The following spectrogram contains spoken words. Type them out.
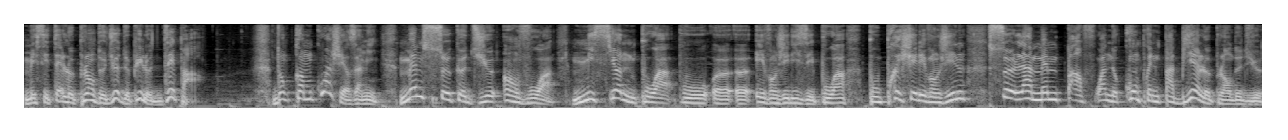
mais c'était le plan de Dieu depuis le départ. Donc, comme quoi, chers amis, même ceux que Dieu envoie, missionne pour, pour euh, euh, évangéliser, pour, pour prêcher l'évangile, ceux-là même parfois ne comprennent pas bien le plan de Dieu.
